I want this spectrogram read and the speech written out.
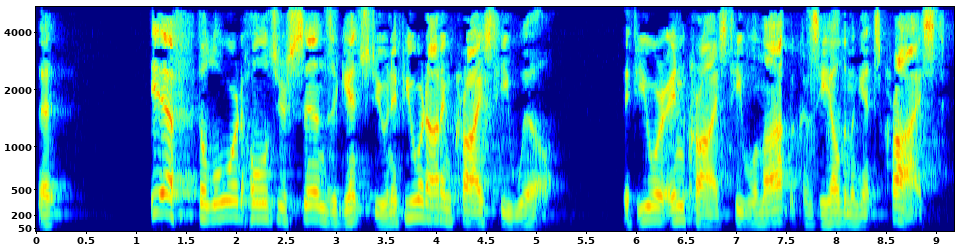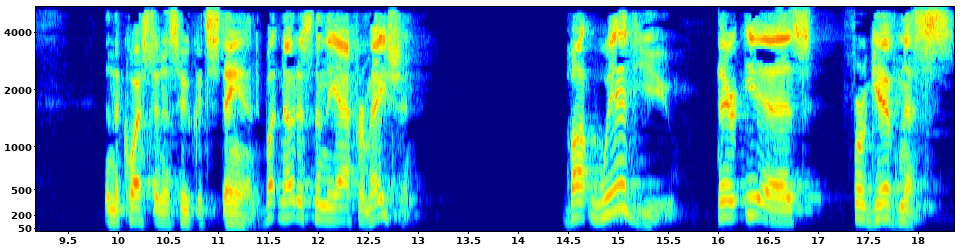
That if the Lord holds your sins against you, and if you are not in Christ, he will. If you are in Christ, he will not because he held them against Christ. Then the question is who could stand? But notice in the affirmation, but with you there is forgiveness.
